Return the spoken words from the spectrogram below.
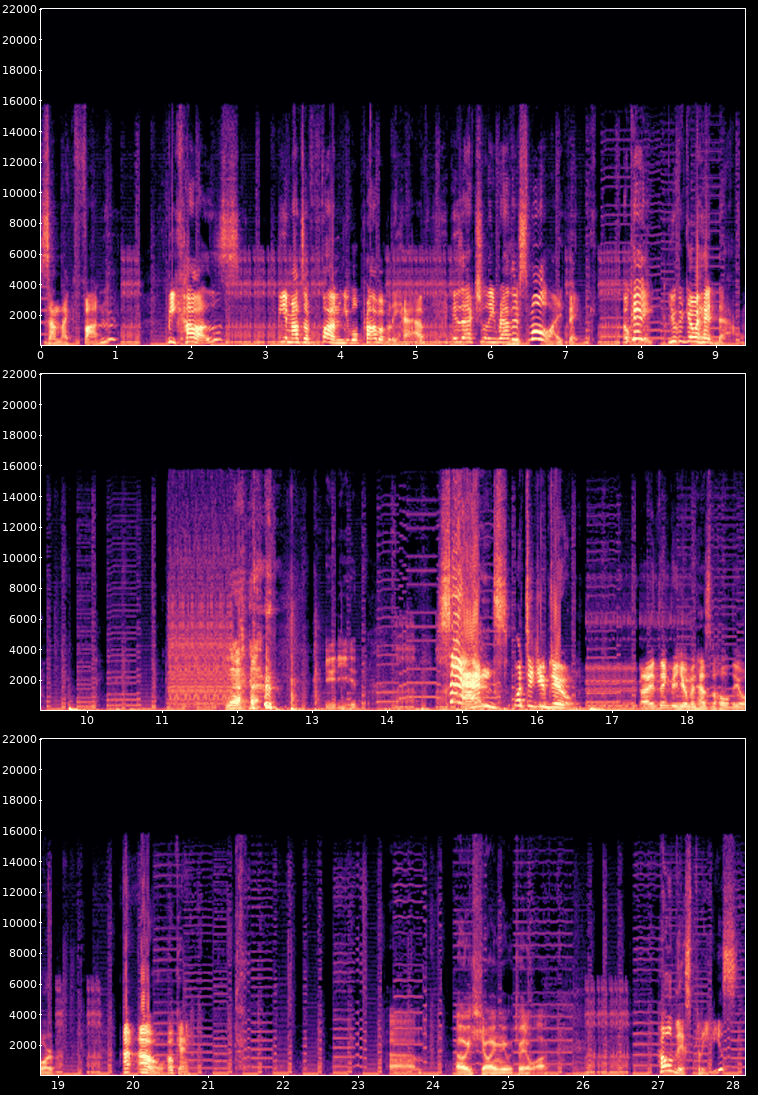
Sound like fun? Because the amount of fun you will probably have is actually rather small, I think. Okay, you can go ahead now. Idiot. Sans! What did you do? I think the human has to hold the orb. Uh, oh, okay. Um. Oh, he's showing me which way to walk. Hold this, please.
